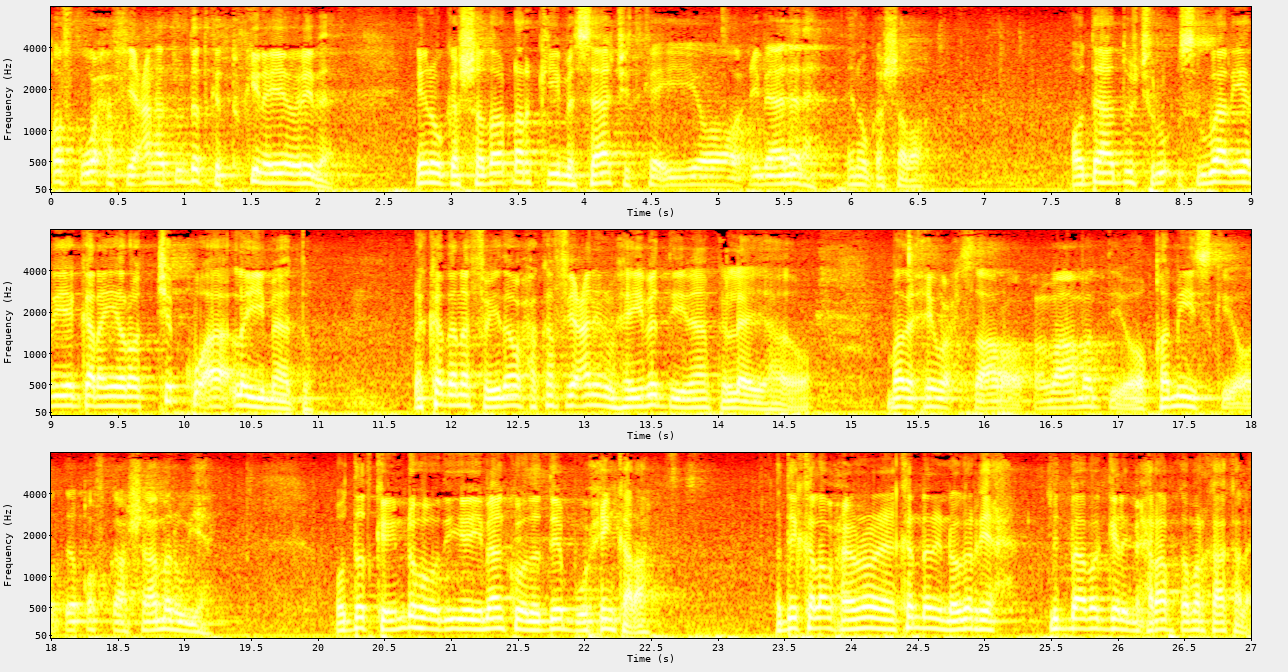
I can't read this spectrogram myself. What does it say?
qofku waxa fiican hadduu dadka tukinayo weliba inuu gashado dharkii masaajidka iyo cibaadada inuu gashado. Oo de hadduu surwaal yar iyo garan yaroo jibku la yimaado. Dhakadana fayda waxaa ka fiican inuu haybadii imaamka leeyahay oo madaxii wax saaro cumaamadii oo qamiiskii oo dee qof gaashaaman uu yahay. Oo dadka indhahoodii iyo iimaankooda dee buuxin kara. Haddii kale waxaynu odhanaya kan dhan inooga riix mid baaba geli mixraabka markaa kale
